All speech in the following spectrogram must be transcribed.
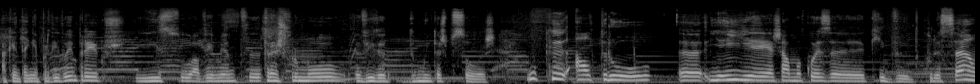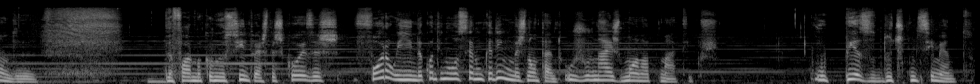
Há quem tenha perdido empregos e isso, obviamente, transformou a vida de muitas pessoas. O que alterou, uh, e aí é já uma coisa aqui de, de coração, de da forma como eu sinto estas coisas, foram e ainda continuam a ser um bocadinho, mas não tanto, os jornais monotemáticos. o peso do desconhecimento,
